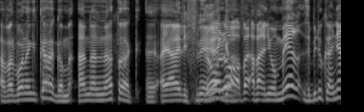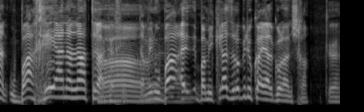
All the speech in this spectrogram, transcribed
אבל בוא נגיד ככה, גם אנל נטרק אה, היה לפני לא, רגע. לא, אבל, אבל אני אומר, זה בדיוק העניין, הוא בא אחרי אנה נטרק, אה, אחי. אתה מבין, הוא בא, במקרה הזה לא בדיוק אייל גולן שלך. כן.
